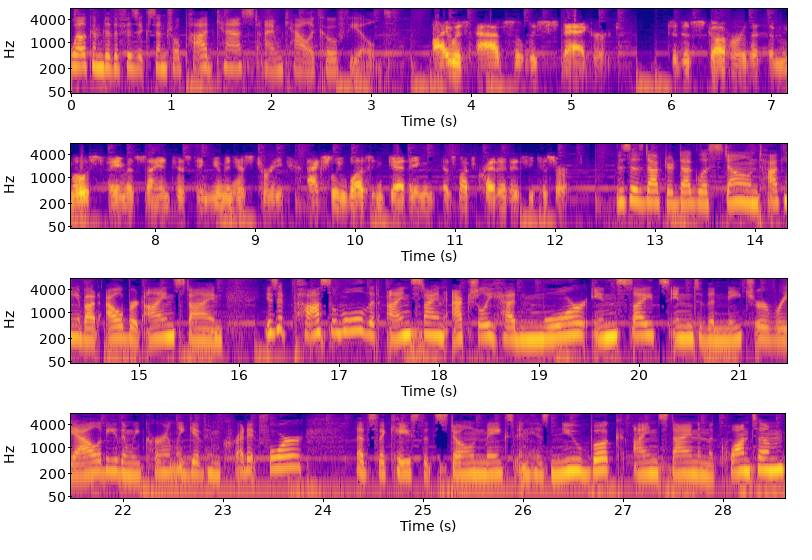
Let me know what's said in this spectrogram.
Welcome to the Physics Central podcast. I'm Calla Cofield. I was absolutely staggered to discover that the most famous scientist in human history actually wasn't getting as much credit as he deserved. This is Dr. Douglas Stone talking about Albert Einstein. Is it possible that Einstein actually had more insights into the nature of reality than we currently give him credit for? That's the case that Stone makes in his new book, Einstein and the Quantum.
